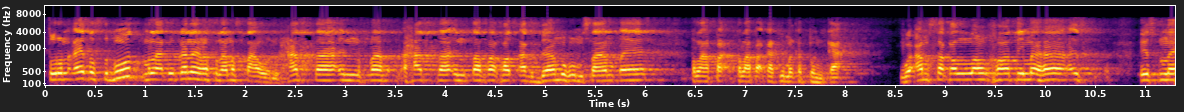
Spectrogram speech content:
turun ayat tersebut melakukannya selama setahun hatta infah hatta intafaqat aqdamuhum sampai telapak-telapak kaki mereka bengkak. Wa amsakallahu khatimaha isna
